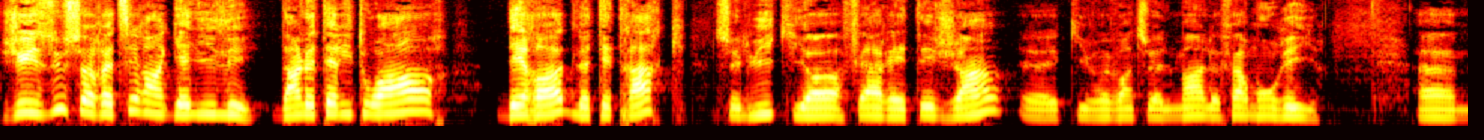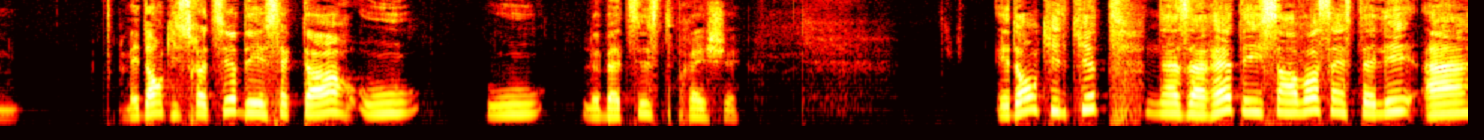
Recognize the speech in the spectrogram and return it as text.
Jésus se retire en Galilée, dans le territoire d'Hérode, le tétrarque, celui qui a fait arrêter Jean, euh, qui va éventuellement le faire mourir. Euh, mais donc, il se retire des secteurs où, où le Baptiste prêchait. Et donc, il quitte Nazareth et il s'en va s'installer à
